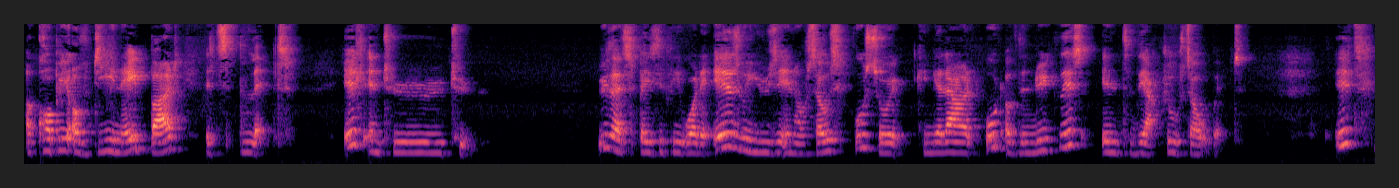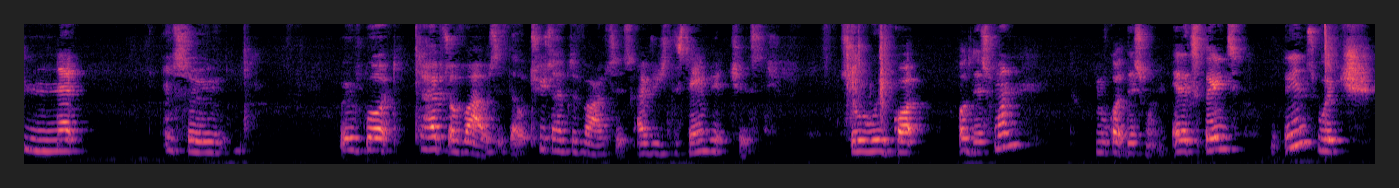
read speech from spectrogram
a copy of DNA but it's split it into two. That's basically what it is. We use it in our cell cycle so it can get out of the nucleus into the actual cell bit. It's net so we've got types of viruses. There are two types of viruses. I've used the same pictures. So we've got oh this one, we've got this one. It explains in which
